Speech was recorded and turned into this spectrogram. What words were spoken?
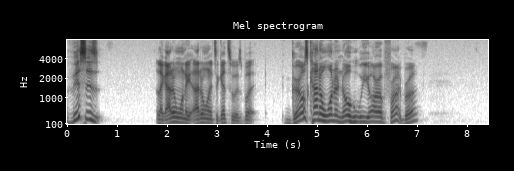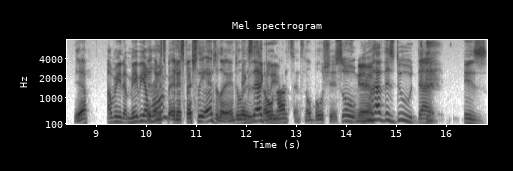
this is like I don't want to I don't want it to get to us, but girls kind of want to know who we are up front, bro. yeah, I mean, maybe I'm wrong. espe- and especially Angela. Angela is Exactly. no nonsense, no bullshit. So Yeah. you have this dude that is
